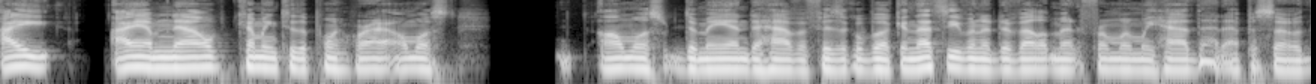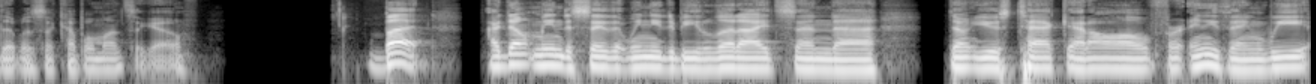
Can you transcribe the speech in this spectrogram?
I I am now coming to the point where I almost almost demand to have a physical book, and that's even a development from when we had that episode that was a couple months ago. But I don't mean to say that we need to be Luddites and uh, don't use tech at all for anything. We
